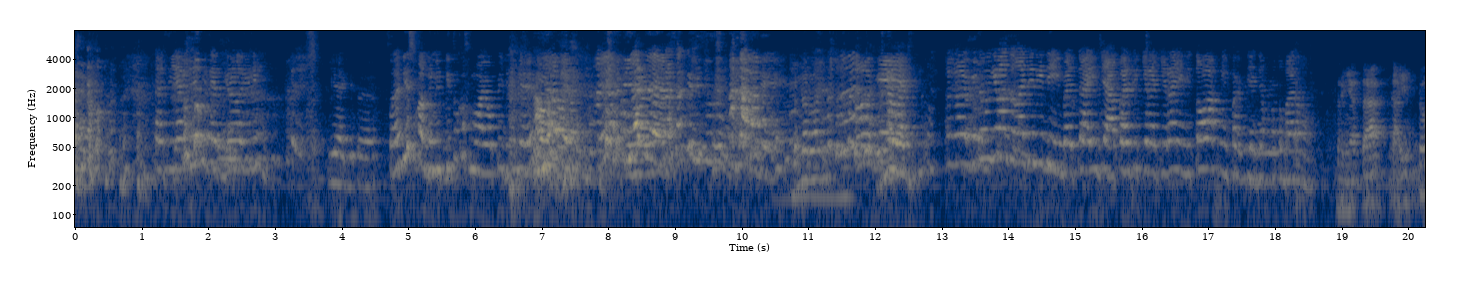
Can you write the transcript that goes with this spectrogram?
Kasihan dia si sad girl ini. Iya gitu. Soalnya dia suka genit gitu ke semua Yopi jadi kayak dia deh. Dia deh. Rasa kayak disuruh dia deh. Bener lagi. Oke. Kalau gitu mungkin langsung aja nih di bacain siapa sih kira-kira yang ditolak nih pas diajak foto bareng. Ternyata Kak Ibnu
